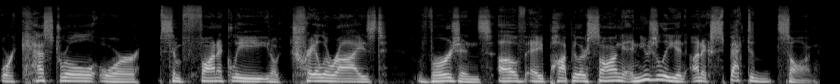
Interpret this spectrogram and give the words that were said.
orchestral or symphonically, you know, trailerized versions of a popular song and usually an unexpected song.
